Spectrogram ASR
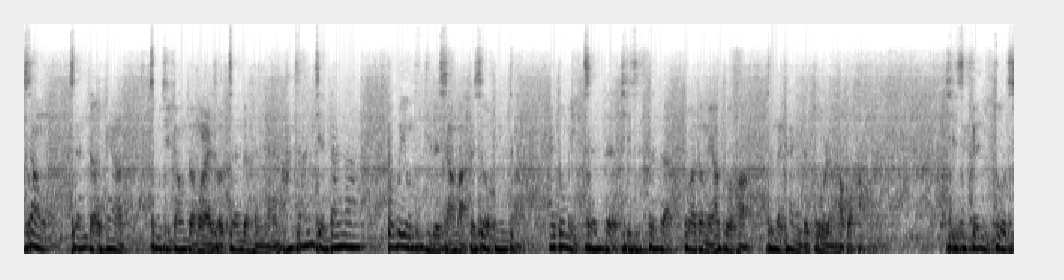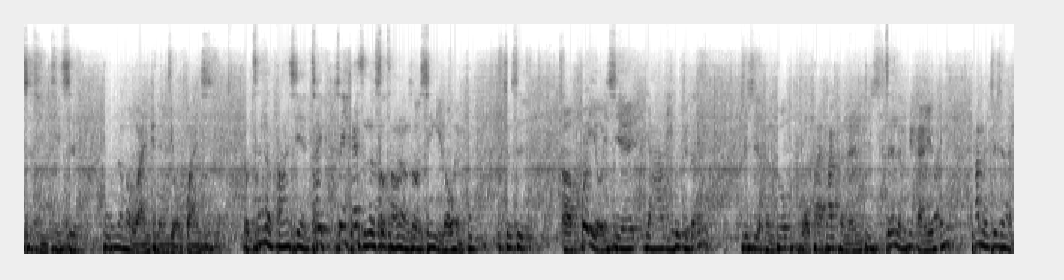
像真的，我跟你讲，初期刚转过来的时候，真的很难啊。这很简单呐、啊，都会用自己的想法。可是我跟你讲，爱多美真的，其实真的做爱多美要做好，真的看你的做人好不好。其实跟你做事情其实不那么完全有关系。我真的发现，所以所以一开始那时候，常常有时候心里头会不，就是呃会有一些压力，会觉得哎，就是很多伙伴他可能就是真的会感觉到，哎，他们就是很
